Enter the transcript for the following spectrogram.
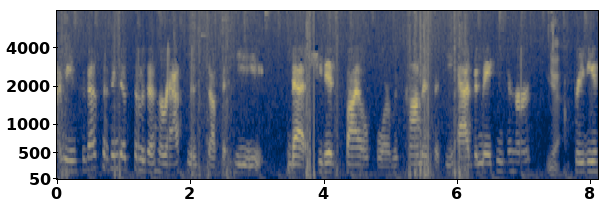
I mean, so that's I think that's some of the harassment stuff that he that she did file for was comments that he had been making to her Yeah. previous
